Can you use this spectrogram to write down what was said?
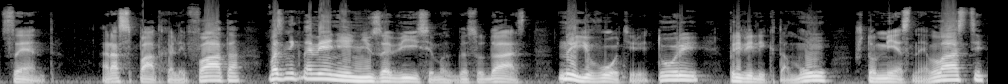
центра. Распад халифата, возникновение независимых государств на его территории привели к тому, что местные власти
